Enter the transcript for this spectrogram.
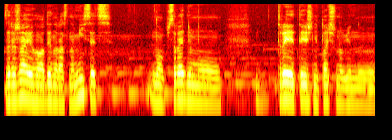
Заряджаю його один раз на місяць. Ну, в середньому 3 тижні точно він, е,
